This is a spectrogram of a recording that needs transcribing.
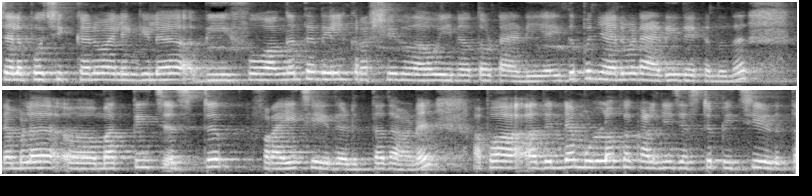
ചിലപ്പോൾ ചിക്കനോ അല്ലെങ്കിൽ ബീഫോ അങ്ങനത്തെ എന്തെങ്കിലും ക്രഷ് ചെയ്തതാവും ഇതിനകത്തോട്ട് ആഡ് ചെയ്യുക ഇതിപ്പോൾ ഞാനിവിടെ ആഡ് ചെയ്തേക്കുന്നത് നമ്മൾ മത്തി ജസ്റ്റ് ഫ്രൈ ചെയ്തെടുത്തതാണ്. അപ്പോൾ അതിന്റെ മുള്ളൊക്കെ കളഞ്ഞ് ജസ്റ്റ് പിച്ചി എടുത്ത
